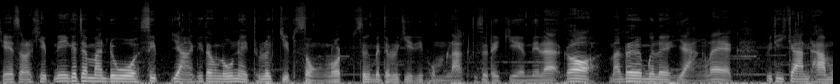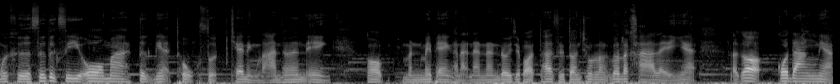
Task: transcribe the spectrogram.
เคสำหรับคลิปนี้ก็จะมาดู 10 อย่างที่ต้องรู้ในธุรกิจส่งรถ ซึ่งเป็นธุรกิจที่ผมรักที่สุดในเกมนี้แหละ ก็มาเริ่มกันเลยอย่างแรก วิธีการทำก็คือซื้อตึก CEO มาตึกเนี้ยถูกสุดแค่ 1 ล้านเท่านั้นเอง ก็มันไม่แพงขนาดนั้นนะโดยเฉพาะถ้าซื้อตอนช่วงลดราคาอะไรอย่างเงี้ยแล้วก็โกดังเนี่ย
